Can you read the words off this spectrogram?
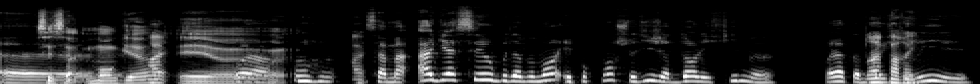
Euh, C'est ça, manga ouais. et euh, Voilà. voilà. Ouais. ça m'a agacé au bout d'un moment et pourtant je te dis j'adore les films euh, voilà comme Ouais, pareil. Et,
